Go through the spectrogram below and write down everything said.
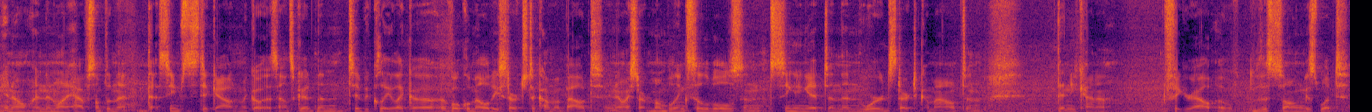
you know, and then when I have something that that seems to stick out, I'm like, oh, that sounds good. Then typically like a, a vocal melody starts to come about. You know, I start mumbling syllables and singing it, and then words start to come out, and then you kind of figure out, oh, this song is what.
